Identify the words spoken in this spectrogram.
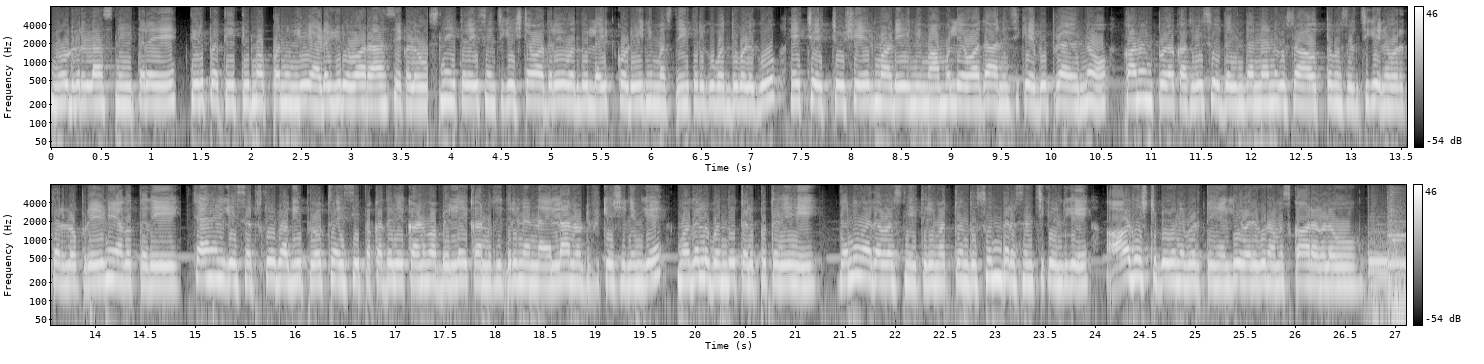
ನೋಡಿದ್ರಲ್ಲ ಸ್ನೇಹಿತರೆ, ತಿರುಪತಿ ತಿಮ್ಮಪ್ಪನಲ್ಲಿ ಅಡಗಿರುವ ರಹಸ್ಯಗಳು. ಸ್ನೇಹಿತರೆ ಸಂಚಿಕೆ ಇಷ್ಟವಾದರೆ ಒಂದು ಲೈಕ್ ಕೊಡಿ. ನಿಮ್ಮ ಸ್ನೇಹಿತರಿಗೂ ಬಂಧುಗಳಿಗೂ ಹೆಚ್ಚು ಹೆಚ್ಚು ಶೇರ್ ಮಾಡಿ. ನಿಮ್ಮ ಅಮೂಲ್ಯವಾದ ಅನಿಸಿಕೆ ಅಭಿಪ್ರಾಯವನ್ನು ಕಾಮೆಂಟ್ ಮೂಲಕ ತಿಳಿಸುವುದರಿಂದ ನನಗೂ ಸಹ ಉತ್ತಮ ಸಂಚಿಕೆಯನ್ನು ಹೊರತರಲು ಪ್ರೇರಣೆಯಾಗುತ್ತದೆ. ಚಾನೆಲ್ಗೆ ಸಬ್ಸ್ಕ್ರೈಬ್ ಆಗಿ ಪ್ರೋತ್ಸಾಹಿಸಿ ಪಕ್ಕದಲ್ಲಿ ಕಾಣುವ ಬೆಲ್ಲೈಕಾನ್ ಒತ್ತಿದ್ರೆ ನನ್ನ ಎಲ್ಲಾ ನೋಟಿಫಿಕೇಶನ್ ನಿಮಗೆ ಮೊದಲು ಬಂದು ತಲುಪುತ್ತದೆ. ಧನ್ಯವಾದಗಳು ಸ್ನೇಹಿತರೆ. ಮತ್ತೊಂದು ಸುಂದರ ಸಂಚಿಕೆಯೊಂದಿಗೆ ಆದಷ್ಟು ಬೇಗನೆ ಬರುತ್ತೇನೆ. ಅಲ್ಲಿವರೆಗೂ ನಮಸ್ಕಾರಗಳು.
